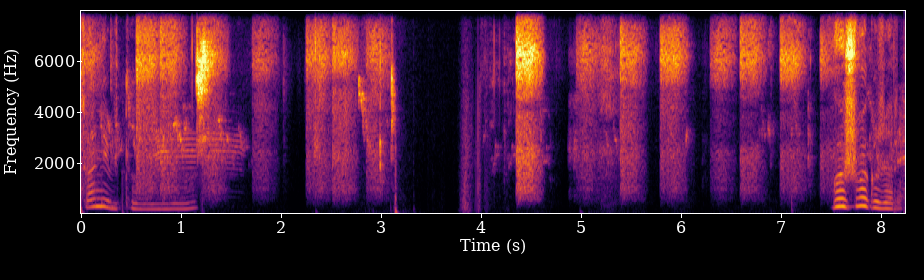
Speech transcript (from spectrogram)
Sen de bir tane ya. Görüşmek üzere.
